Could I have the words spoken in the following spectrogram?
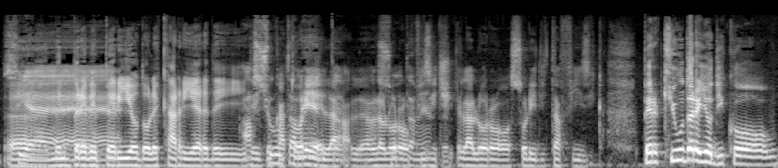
sì, eh, è... nel breve periodo le carriere dei, dei giocatori e la, la, la, loro fisici, la, loro solidità fisica. Per chiudere io dico un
